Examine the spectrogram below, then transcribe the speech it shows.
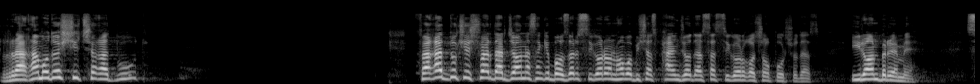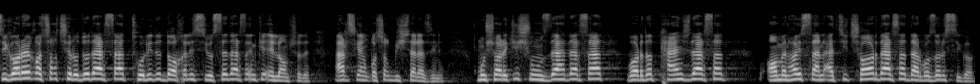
رقم داشتید چقدر بود؟ فقط دو کشور در جهان هستن که بازار سیگار آنها با بیش از 50 درصد سیگار قاچاق پر شده است. ایران برمه. سیگارهای قاچاق 42 درصد تولید داخلی 33 درصد این که اعلام شده. عرض کردم قاچاق بیشتر از اینه. مشارکی 16 درصد واردات 5 درصد عامل های صنعتی 4 درصد در بازار سیگار.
